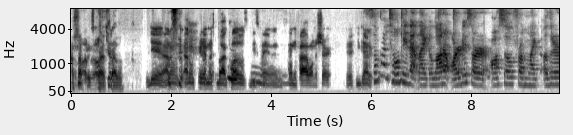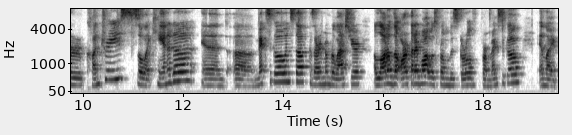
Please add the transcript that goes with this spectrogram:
I shop at Express, brother. Yeah, I don't I don't care that much about clothes. Be spending seventy five on a shirt. Yeah, you got it. Someone told me that like a lot of artists are also from like other countries, so like Canada and uh, Mexico and stuff. Because I remember last year, a lot of the art that I bought was from this girl from Mexico, and like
